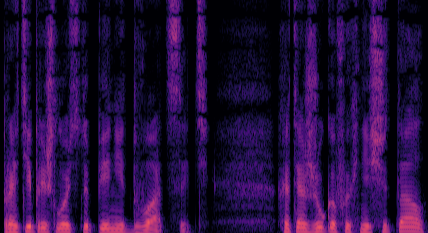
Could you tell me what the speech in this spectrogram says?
Пройти пришлось ступеней двадцать. Хотя Жуков их не считал,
